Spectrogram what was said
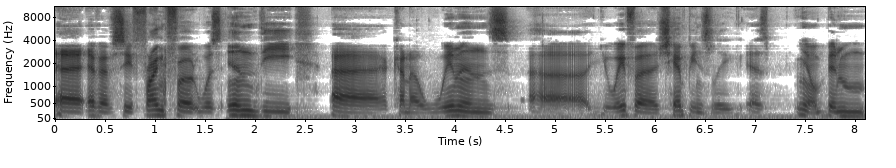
uh, FFC Frankfurt was in the uh, kind of women's uh, UEFA Champions League has you know been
